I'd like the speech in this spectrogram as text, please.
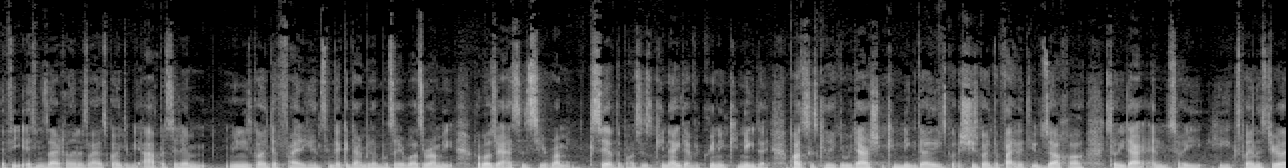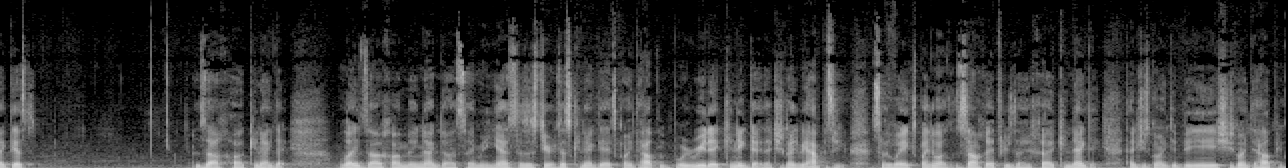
If he isn't Zaycha, then his wife is going to be opposite him, meaning he's going to fight against him. Vikadar Midah will say, Rabbi Rami, Rabbi asks to see Rami. Ksiv, the pasuk says Kinegda, Vikrin Kinegda. Pasuk says Kinegda, Midash, Kinegda, she's going to fight with you. Zacha, so he, and so he, he explained this to her like this. Zacha Kinegda. I mean, yes, there's a steer, it's connected, it's going to help him. But we read it, connected, that she's going to be opposite you. So the way he explained it was, Zach, if she's connected, then she's going to be, she's going to help you.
